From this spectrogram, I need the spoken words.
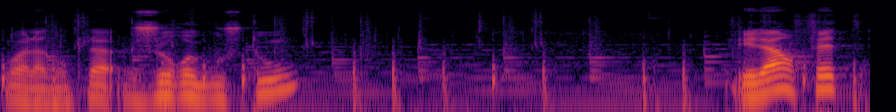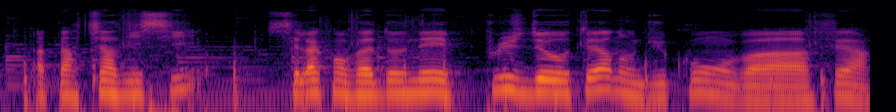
Voilà, donc là, je rebouche tout. Et là, en fait, à partir d'ici, c'est là qu'on va donner plus de hauteur. Donc du coup, on va faire,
